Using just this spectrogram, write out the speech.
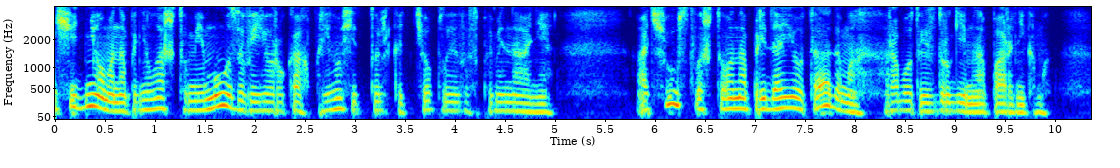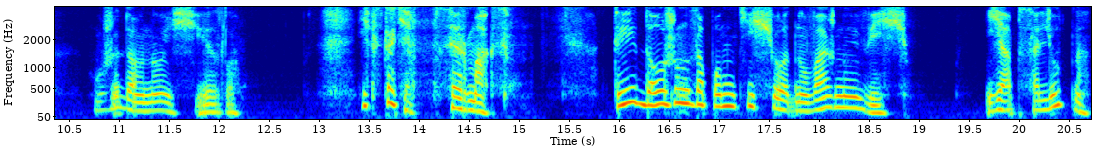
Еще днем она поняла, что мимоза в ее руках приносит только теплые воспоминания. А чувство, что она предает Адама, работая с другим напарником, уже давно исчезла. И, кстати, сэр Макс, ты должен запомнить еще одну важную вещь. Я абсолютно,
